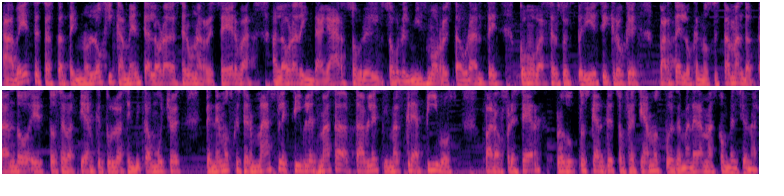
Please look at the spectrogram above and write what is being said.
a veces hasta tecnológicamente a la hora de hacer una reserva, a la hora de indagar sobre el, sobre el mismo restaurante, cómo va a ser su experiencia. Y creo que parte de lo que nos está mandatando esto, Sebastián, que tú lo has indicado mucho, es tenemos que ser más flexibles, más adaptables y más creativos para ofrecer productos que antes ofrecíamos pues de manera más convencional.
